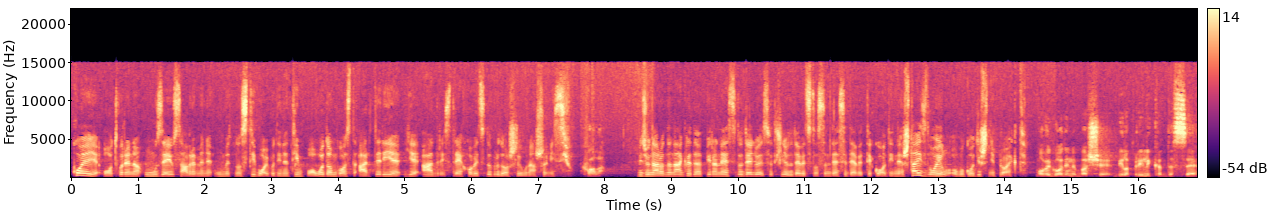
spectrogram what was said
koja je otvorena u Muzeju savremene umetnosti Vojvodine. Tim povodom gost arterije je Andrej Strehovec. Dobrodošli u našu emisiju. Hvala. Međunarodna nagrada Piranesi dodeljuje se od 1989. godine. Šta je izdvojilo ovogodišnje projekte? Ove godine baš je bila prilika da se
